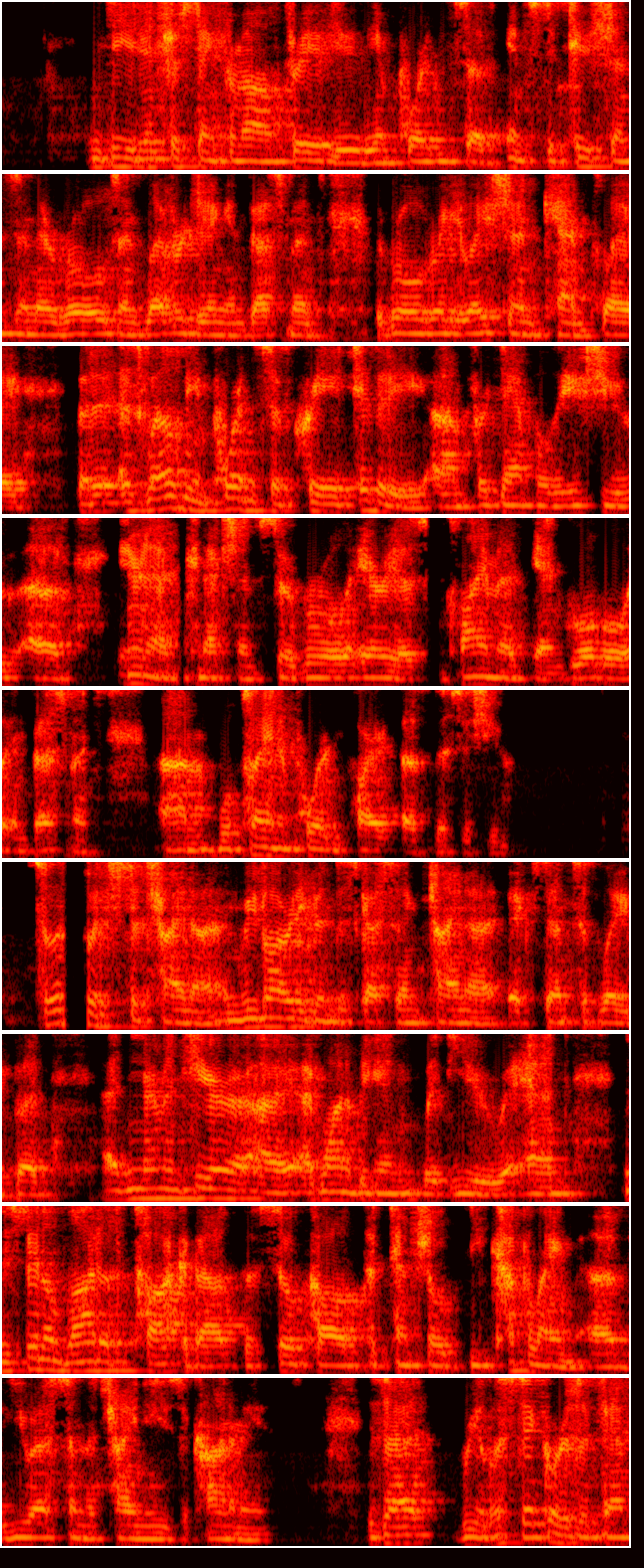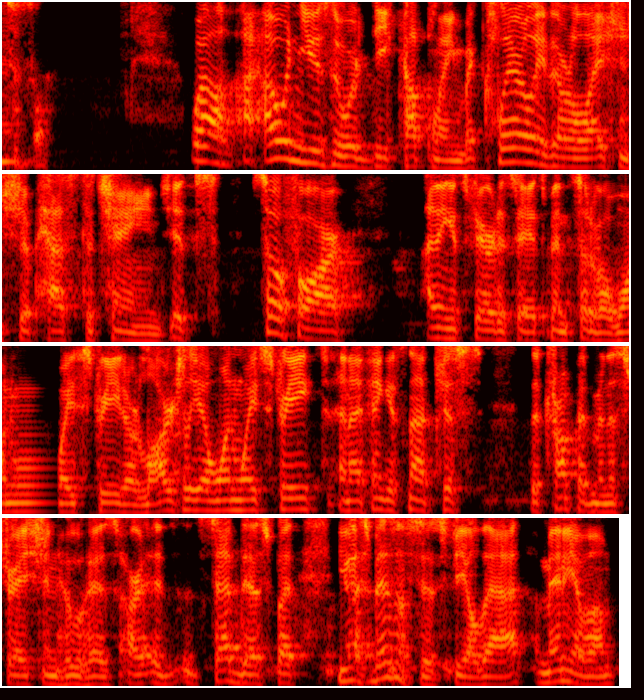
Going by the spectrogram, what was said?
Indeed, interesting from all three of you the importance of institutions and their roles in leveraging investment, the role regulation can play, but as well the importance of creativity. Um, for example, the issue of internet connections to rural areas, climate, and global investment um, will play an important part of this issue. So let's switch to China, and we've already been discussing China extensively, but uh, Nariman, here I, I want to begin with you. And there's been a lot of talk about the so-called potential decoupling of the U.S. and the Chinese economies. Is that realistic or is it fanciful? Well, I, wouldn't use the word decoupling, but clearly the relationship has to change. It's so far I think it's fair to say it's been sort of a one way street or largely a one way street. And I think it's not just the Trump administration who has said this, but US businesses feel that, many of them.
